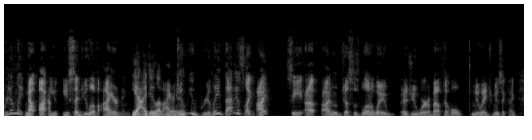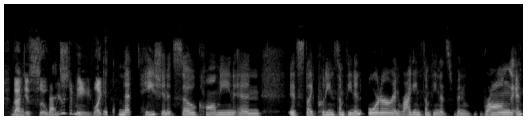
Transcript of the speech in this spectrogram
Really? Now, I, you you said you love ironing. Yeah, I do love ironing. Do you really? That is like I see. Uh, I'm just as blown away as you were about the whole new age music thing. That Oh, is so such- weird to me. Like, It's a meditation. It's so calming and it's like putting something in order and writing something that's been wrong and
